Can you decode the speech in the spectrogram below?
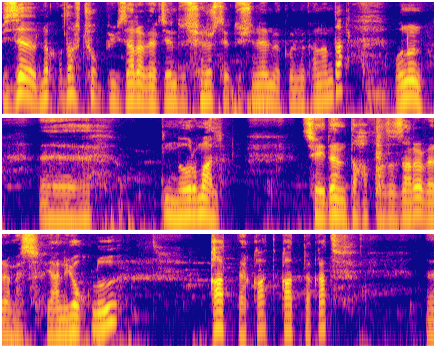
bize ne kadar çok büyük zarar vereceğini düşünürsek, düşünelim ekonomik anlamda. Onun eee, normal şeyden daha fazla zarar veremez. Yani yokluğu kat be kat, kat be kat eee,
